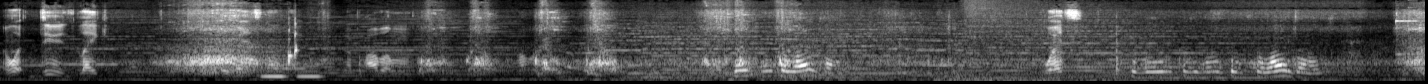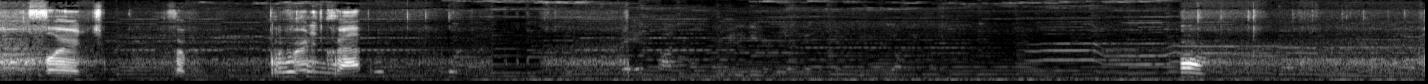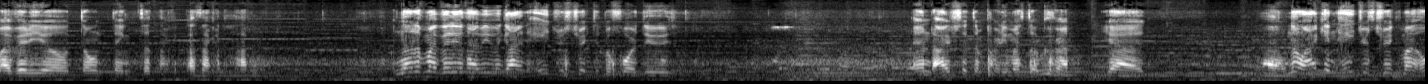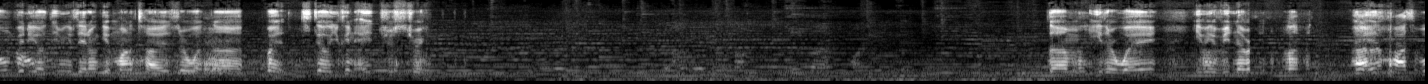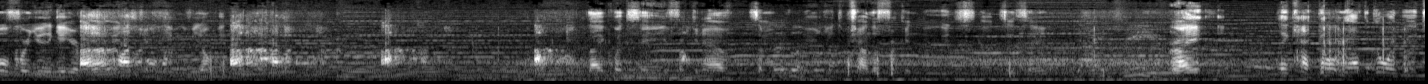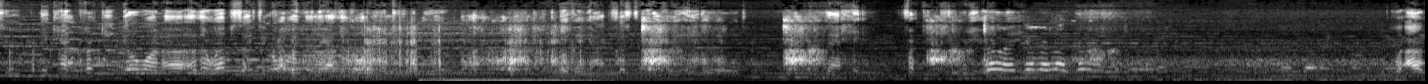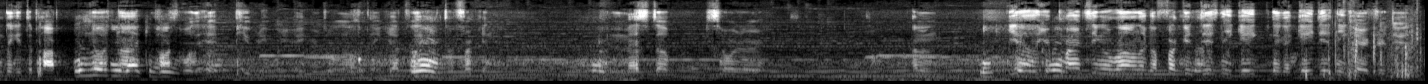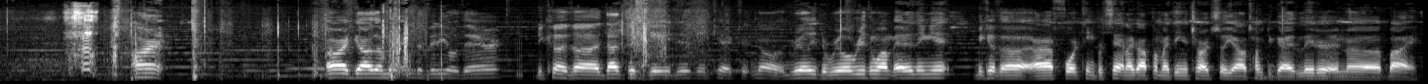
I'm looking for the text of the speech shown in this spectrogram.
What, dude? Like, it's not problem. It's a time. What time. for for perverted crap? It My video. Don't think not, that's not gonna happen. None of my videos have even gotten age restricted before, dude. And I've said them pretty messed up crap. Yeah. No, I can age restrict my own videos even if they don't get monetized or whatnot. But still, you can age restrict them either way, even if you never. It is possible for you to get your page restricted even if you don't get. Like to say you fucking have some weird YouTube channel, fucking nudes. That's right? They can't go. They have to go on YouTube. They can't fucking go on uh, other websites and crap like that. They have to go on YouTube. Giving access to every world that hit fucking puberty. On, early. come on, I don't think it's a pop. This No, it's not that could possible to hit puberty when you're eight years old. I don't think you have to like have to fucking messed up sort of. I mean, yeah, you're prancing around like a fucking Disney gay, like a gay Disney character, dude. Alright. Alright guys, I'm gonna end the video there. Because uh that's a gay Disney character. No, really the real reason why I'm editing it because uh I have 14%. I gotta put my thing in charge. So yeah, I'll talk to you guys later and uh bye.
